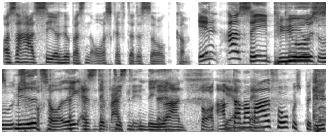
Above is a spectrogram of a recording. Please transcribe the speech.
Og så har Se og Hør bare sådan overskrifter, der så kom ind og se Pyrus Pyrus ud." smide tøjet. Ikke? Altså, det var Det- sådan det- nederen. Fuck Jamen, ja, der var mand. meget fokus på det.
